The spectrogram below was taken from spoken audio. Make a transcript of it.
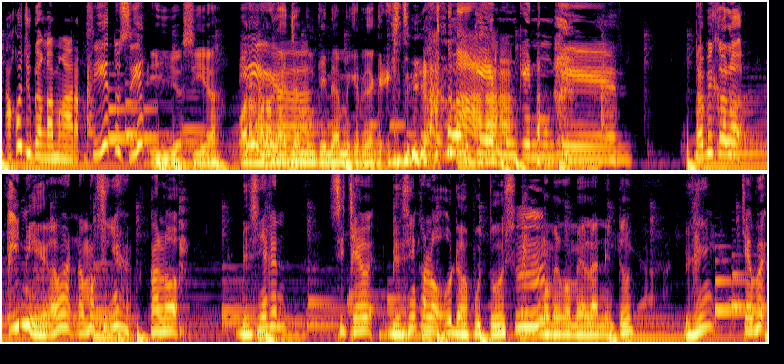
Aku juga nggak mengarah ke situ sih. Iya sih ya. Orang-orang Iya. aja mungkin ya mikirnya kayak gitu ya. Mungkin, mungkin, mungkin. Tapi kalau ini apa nah maksudnya kalau biasanya kan si cewek biasanya kalau udah putus Hmm. ngomel-ngomelan itu biasanya cewek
